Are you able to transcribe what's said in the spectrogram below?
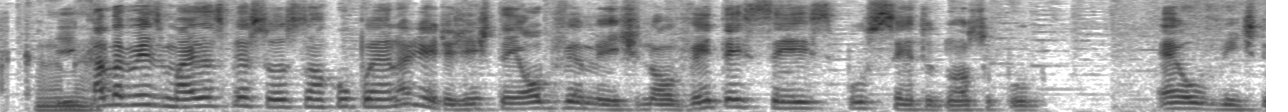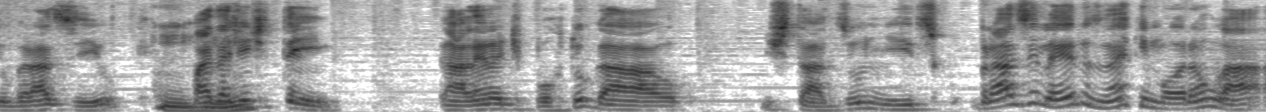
Bacana. E cada vez mais as pessoas estão acompanhando a gente. A gente tem, obviamente, 96% do nosso público é ouvinte do Brasil. Uhum. Mas a gente tem galera de Portugal, Estados Unidos, brasileiros, né, que moram lá,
